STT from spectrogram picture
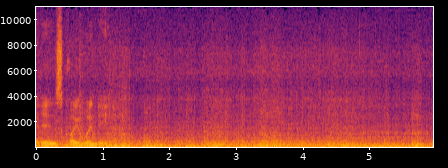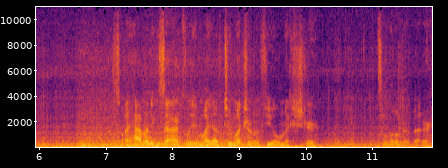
It is quite windy. So I haven't exactly. Might have too much of a fuel mixture. It's a little bit better.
